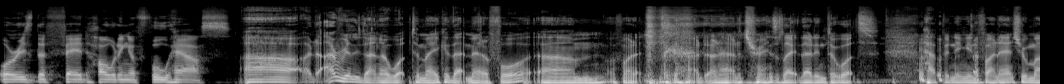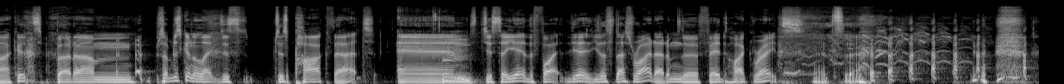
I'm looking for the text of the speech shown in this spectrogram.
Or is the Fed holding a full house? Uh, I really don't know what to make of that metaphor. Um, I find it, I don't know how to translate that into what's happening in financial markets. But um, so I'm just going to like just just park that and mm. just say, yeah, the fight, yeah, that's, that's right, Adam. The Fed hiked rates. That's. Uh,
